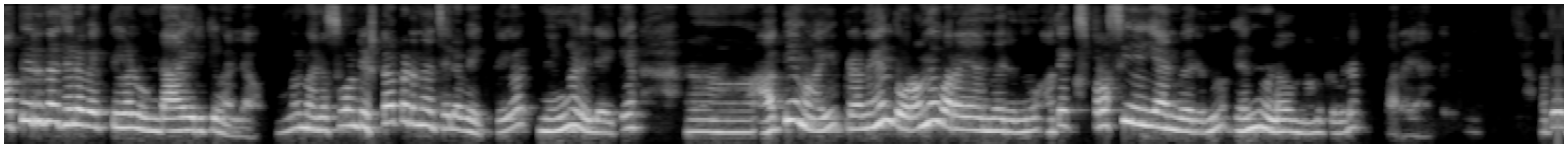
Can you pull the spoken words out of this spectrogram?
കാത്തിരുന്ന ചില വ്യക്തികൾ ഉണ്ടായിരിക്കുമല്ലോ. നിങ്ങൾ മനസ്സുകൊണ്ട് ഇഷ്ടപ്പെടുന്ന ചില വ്യക്തികൾ നിങ്ങളിലേക്ക് ആദ്യമായി പ്രണയം തുറന്നു പറയാൻ വരുന്നു അത് എക്സ്പ്രസ് ചെയ്യാൻ വരുന്നു എന്നുള്ളത് നമുക്കിവിടെ പറ്റും അത്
